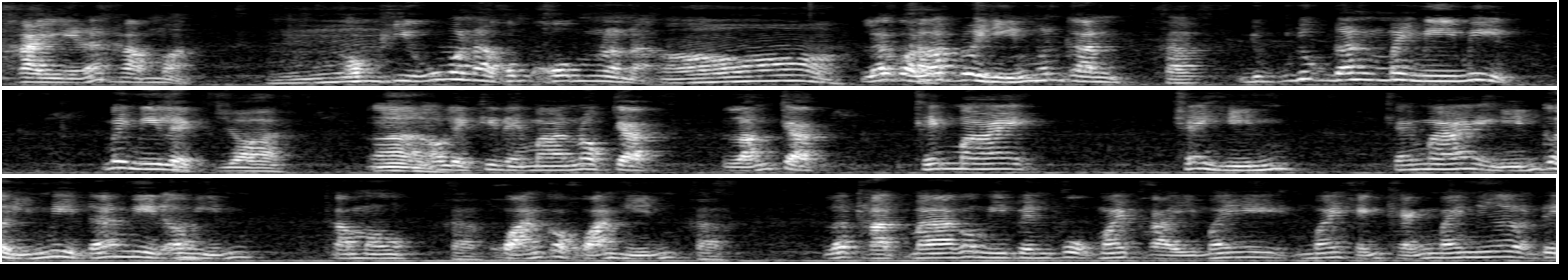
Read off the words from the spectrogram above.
ไผ่นะทำอะ อืเอามผิวมันอะคมๆนั่นอะอ๋อ แล้วก็ครับรับด้วยหินเหมือนกัน ครับยุคยุคนั้นไม่มีมีด ไม่มีเหล็กยอด อ่าอืมเอาเหล็กที่ไหนมานอกจากหลังจากใช้ไม้ ใช้หิน ใช้ไม้หินก็หินมีดนะมีดเอาหินทำเอาครับ ขวานก็ขวานหิน ครับแล้วถัดมาก็มีเป็นพวกไม้ไผ่ไม้ไม้แข็งแข็งๆไม้เนื้อได้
